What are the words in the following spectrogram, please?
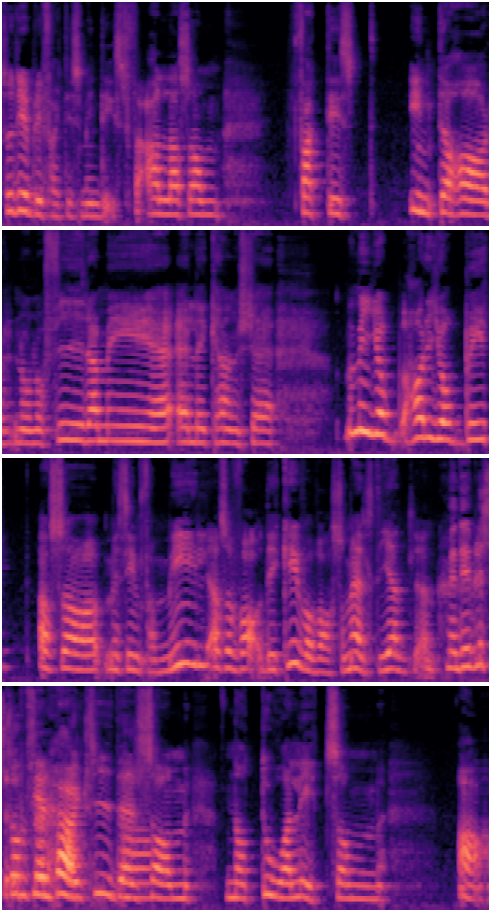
så det blir faktiskt min diss för alla som faktiskt inte har någon att fira med eller kanske men jobb, har det jobbigt alltså med sin familj. Alltså vad, det kan ju vara vad som helst egentligen. Men det blir så Som ser högtider Ja. som något dåligt, som ja,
